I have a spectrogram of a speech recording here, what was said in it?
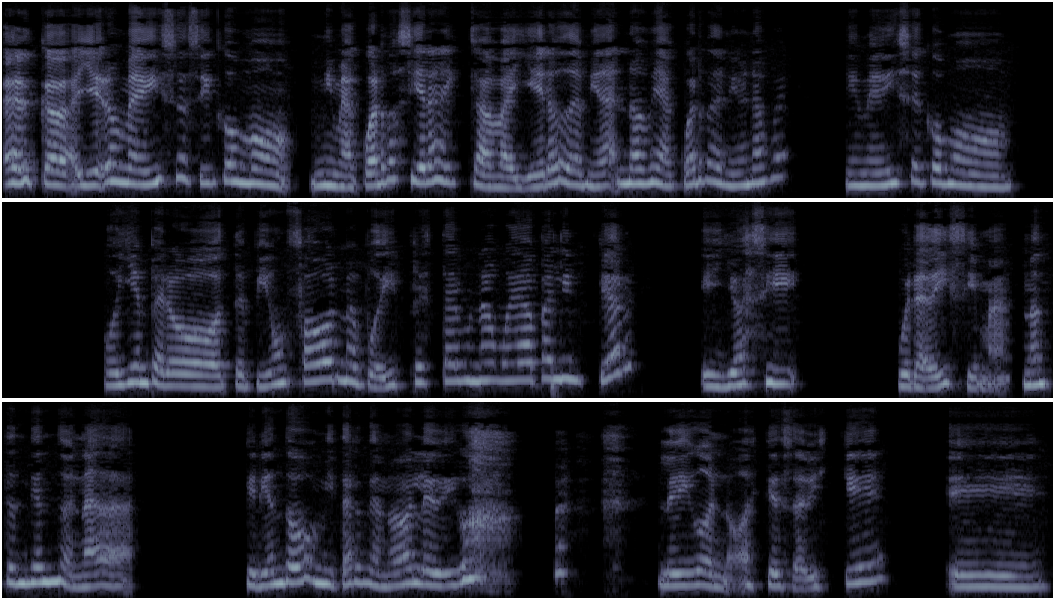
el caballero me dice así como, ni me acuerdo si era el caballero de mi edad, no me acuerdo ni una vez, y me dice como, oye, pero te pido un favor, ¿me podéis prestar una hueá para limpiar? Y yo así, curadísima, no entendiendo nada, queriendo vomitar de nuevo, le digo, le digo, no, es que, ¿sabéis qué? Eh,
